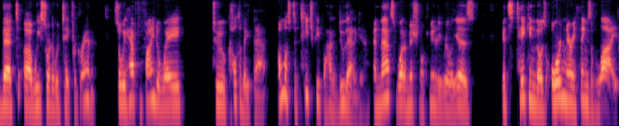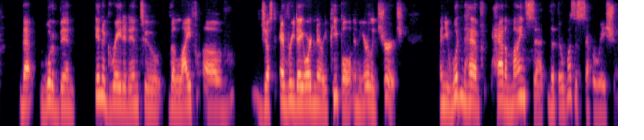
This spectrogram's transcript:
that uh, we sort of would take for granted. So we have to find a way to cultivate that almost to teach people how to do that again. And that's what a missional community really is. It's taking those ordinary things of life that would have been integrated into the life of just everyday ordinary people in the early church and you wouldn't have had a mindset that there was a separation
